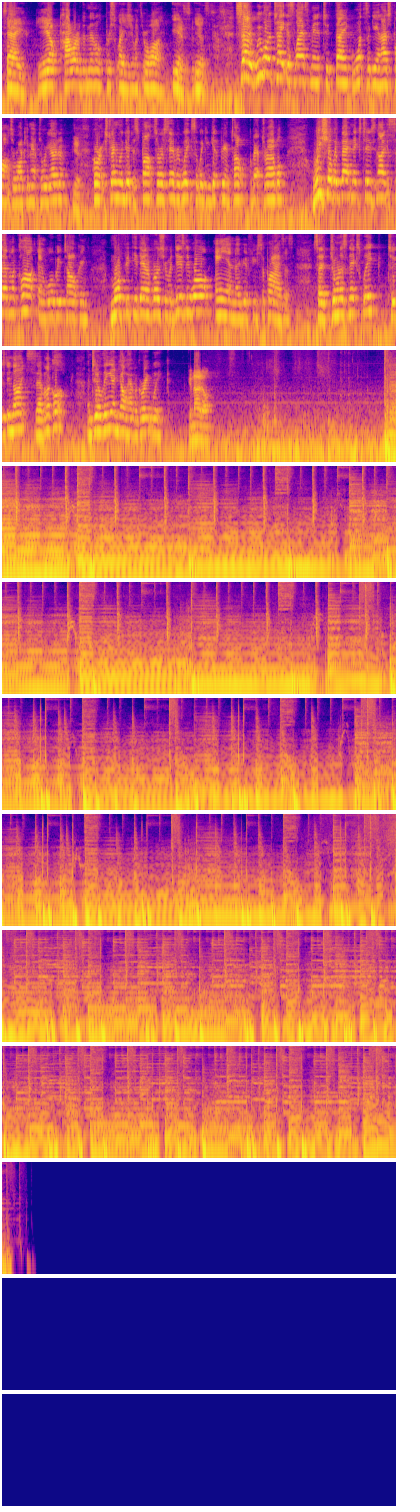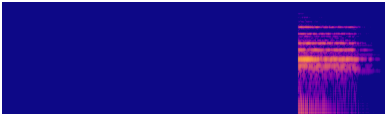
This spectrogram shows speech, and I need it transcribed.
Say, yep, power of the mental persuasion with your wife. Yes, Yes, yes. So we want to take this last minute to thank once again our sponsor, Rocky Mount Toyota. Yes. Who are extremely good to sponsor us every week so we can get up here and talk about travel. We shall be back next Tuesday night at 7 o'clock and we'll be talking more 50th anniversary with Disney World and maybe a few surprises. So join us next week, Tuesday night, 7 o'clock. Until then, y'all have a great week. Good night, all.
